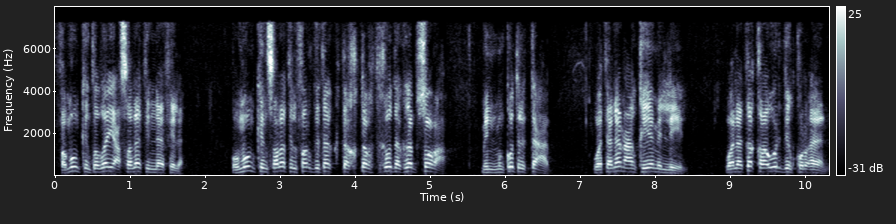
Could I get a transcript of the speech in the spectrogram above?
فممكن تضيع صلاة النافلة وممكن صلاة الفرض تاخدها بسرعة من من كتر التعب وتنام عن قيام الليل ولا تقرأ ورد القرآن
